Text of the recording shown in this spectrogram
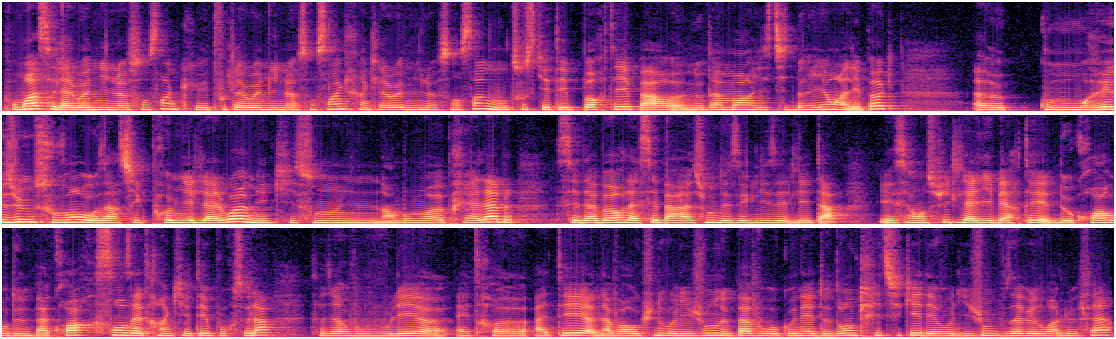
Pour moi, c'est la loi de 1905, et toute la loi de 1905, rien que la loi de 1905, donc tout ce qui était porté par euh, notamment Aristide Briand à l'époque, qu'on résume souvent aux articles premiers de la loi, mais qui sont un bon préalable, c'est d'abord la séparation des églises et de l'État, et c'est ensuite la liberté de croire ou de ne pas croire sans être inquiété pour cela. C'est-à-dire vous voulez être athée, n'avoir aucune religion, ne pas vous reconnaître dedans, critiquer des religions, vous avez le droit de le faire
